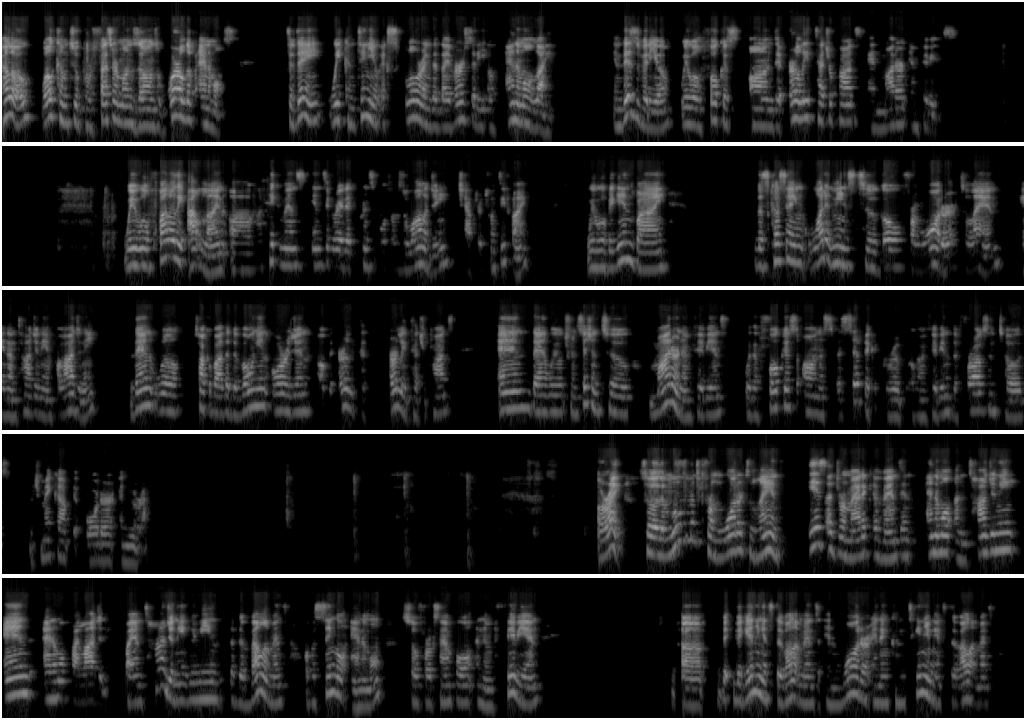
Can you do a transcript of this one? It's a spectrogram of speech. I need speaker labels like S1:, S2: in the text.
S1: Hello, welcome to Professor Monzon's World of Animals. Today, we continue exploring the diversity of animal life. In this video, we will focus on the early tetrapods and modern amphibians. We will follow the outline of Hickman's Integrated Principles of Zoology, chapter 25. We will begin by discussing what it means to go from water to land in ontogeny and phylogeny. Then we'll talk about the Devonian origin of the early, early tetrapods. And then we will transition to modern amphibians with a focus on a specific group of amphibians, the frogs and toads, which make up the order Anura. All right, so the movement from water to land is a dramatic event in animal ontogeny and animal phylogeny. By ontogeny, we mean the development of a single animal. So for example, an amphibian uh, beginning its development in water and then continuing its development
